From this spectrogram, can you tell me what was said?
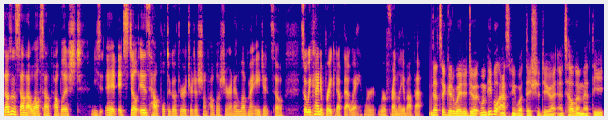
doesn't sell that well self-published. It, it still is helpful to go through a traditional publisher, and I love my agent. So so we kind of break it up that way. We're we're friendly about that. That's a good way to do it. When people ask me what they should do, I, I tell them that the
